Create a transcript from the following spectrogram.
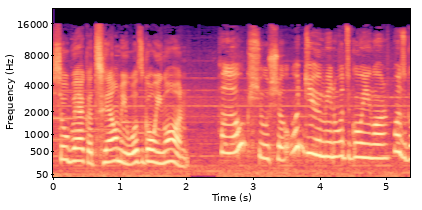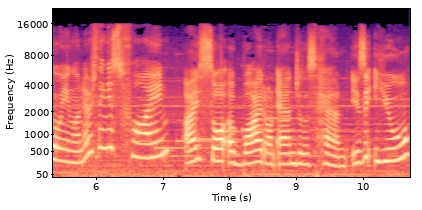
So, Becca, uh, tell me what's going on. Hello, Ksusha. What do you mean, what's going on? What's going on? Everything is fine. I saw a bite on Angela's hand. Is it you?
